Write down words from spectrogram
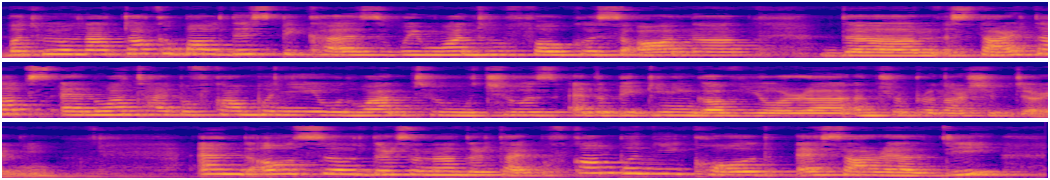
But we will not talk about this because we want to focus on uh, the startups and what type of company you would want to choose at the beginning of your uh, entrepreneurship journey. And also there's another type of company called SRLD.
